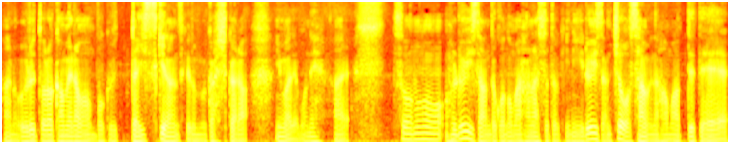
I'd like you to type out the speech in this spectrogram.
あの、ウルトラカメラマン僕大好きなんですけど、昔から、今でもね、はい。その、ルイさんとこの前話した時に、ルイさん超サウナハマってて、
